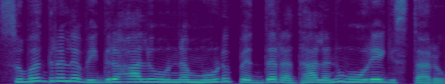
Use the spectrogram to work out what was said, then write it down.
సుభద్రల విగ్రహాలు ఉన్న మూడు పెద్ద రథాలను ఊరేగిస్తారు.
